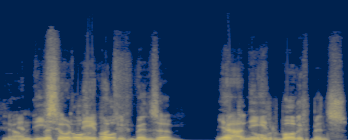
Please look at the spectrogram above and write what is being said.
Ja, en die soort... Een overbodig mens, hè? Ja, een overbodig mens.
